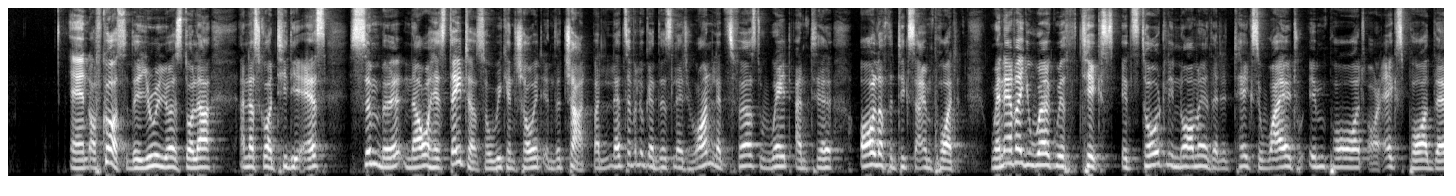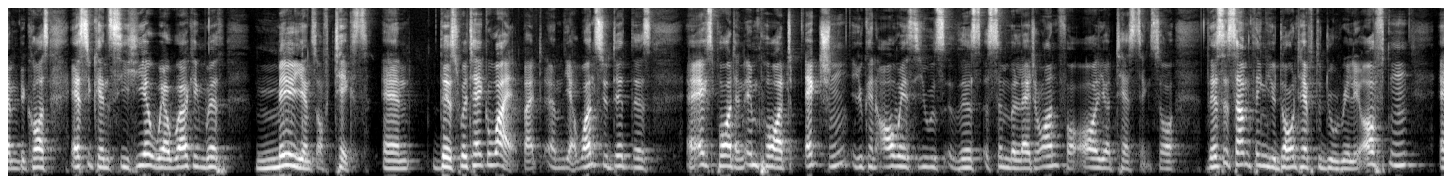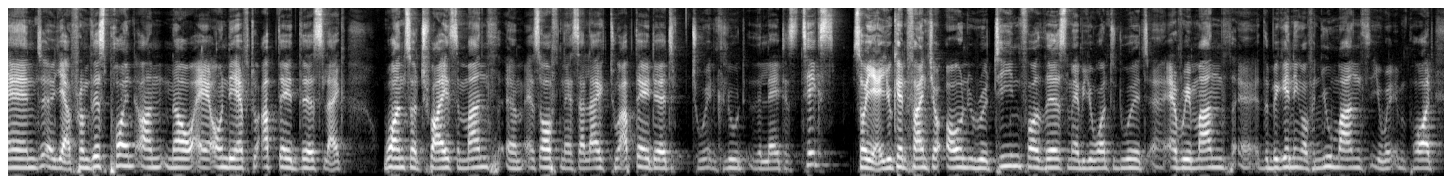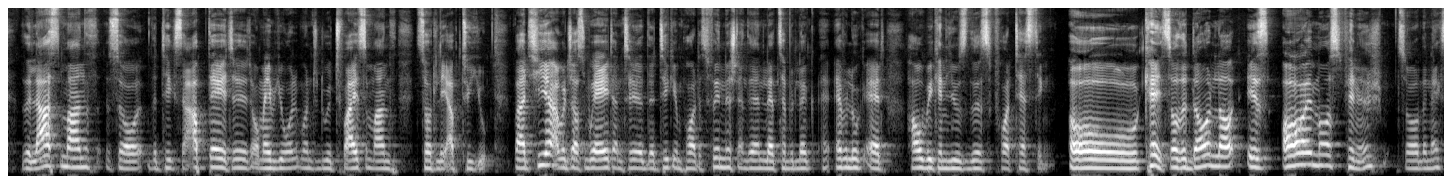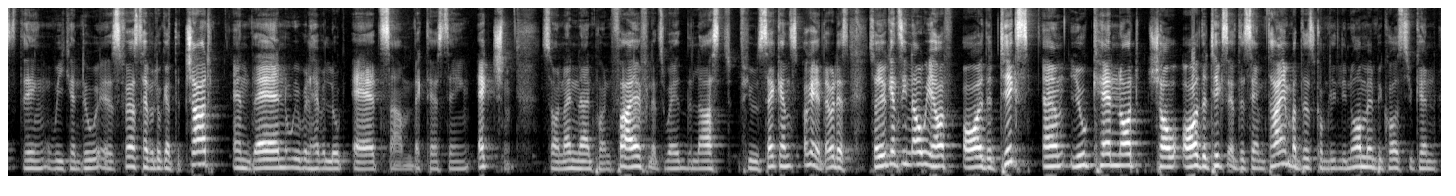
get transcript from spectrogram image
And of course, the Euro US dollar underscore TDS symbol now has data, so we can show it in the chart. But let's have a look at this later on. Let's first wait until all of the ticks are imported. Whenever you work with ticks, it's totally normal that it takes a while to import or export them because as you can see here, we are working with millions of ticks and this will take a while. But um, yeah, once you did this export and import action, you can always use this symbol later on for all your testing. So this is something you don't have to do really often. And uh, yeah, from this point on, now I only have to update this like once or twice a month, um, as often as I like to update it to include the latest ticks. So yeah, you can find your own routine for this. Maybe you want to do it uh, every month. Uh, at the beginning of a new month, you will import the last month so the ticks are updated, or maybe you want to do it twice a month. It's totally up to you. But here I will just wait until the tick import is finished, and then let's have a look have a look at how we can use this for testing. Okay, so the download is almost finished. So the next thing we can do is first have a look at the chart and then we will have a look at some backtesting action. So 99.5, let's wait the last few seconds. Okay, there it is. So you can see now we have all the ticks. Um, you cannot show all the ticks at the same time, but this is completely normal because you can,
